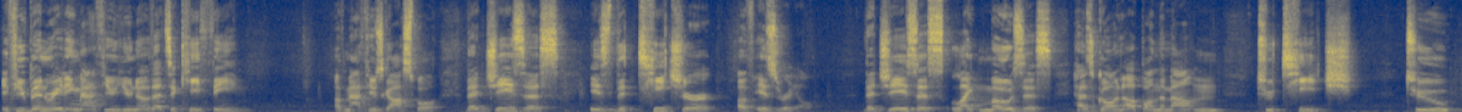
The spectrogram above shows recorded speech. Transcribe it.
If you've been reading Matthew, you know that's a key theme of Matthew's gospel that Jesus is the teacher of Israel. That Jesus, like Moses, has gone up on the mountain to teach, to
